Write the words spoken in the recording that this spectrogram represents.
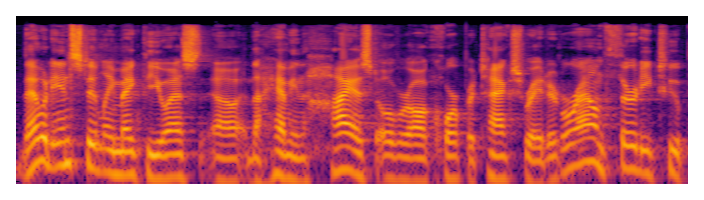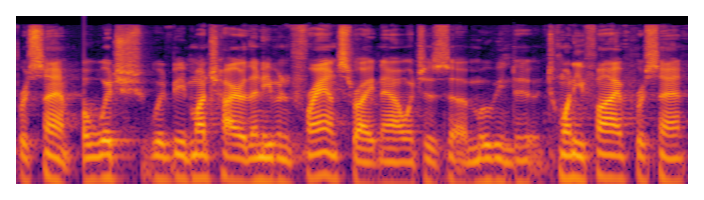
That would instantly make the U.S. Uh, the, having the highest overall corporate tax rate at around 32%, which would be much higher than even France right now, which is uh, moving to 25%.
